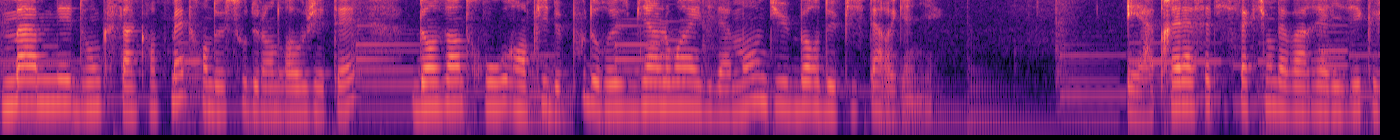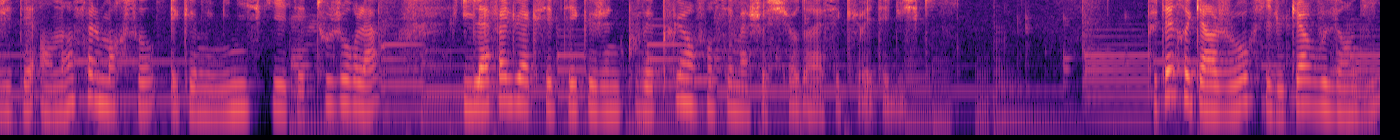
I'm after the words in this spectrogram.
m'a amené donc 50 mètres en dessous de l'endroit où j'étais, dans un trou rempli de poudreuse bien loin évidemment du bord de piste à regagner. Et après la satisfaction d'avoir réalisé que j'étais en un seul morceau et que mes mini-skis étaient toujours là, il a fallu accepter que je ne pouvais plus enfoncer ma chaussure dans la sécurité du ski. Peut-être qu'un jour, si le cœur vous en dit,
